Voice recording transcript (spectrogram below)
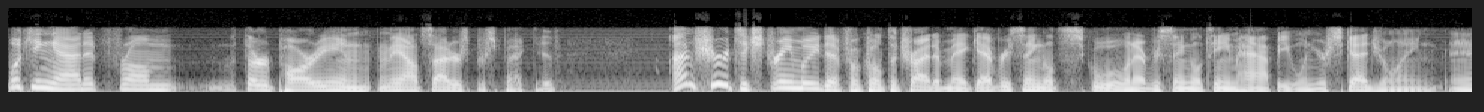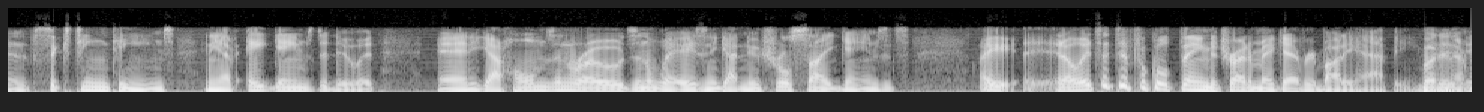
looking at it from the third party and the outsider's perspective, I'm sure it's extremely difficult to try to make every single school and every single team happy when you're scheduling and 16 teams and you have eight games to do it, and you got homes and roads and aways and you got neutral site games. It's I, you know, it's a difficult thing to try to make everybody happy. But in it, it's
